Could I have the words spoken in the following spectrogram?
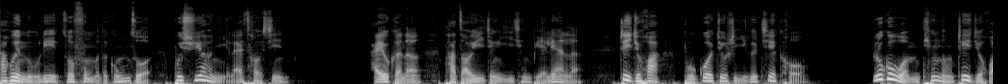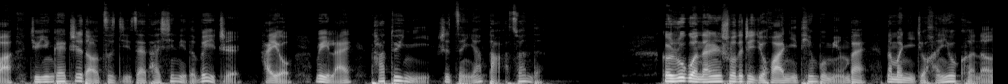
他会努力做父母的工作，不需要你来操心。还有可能他早已经移情别恋了。这句话不过就是一个借口。如果我们听懂这句话，就应该知道自己在他心里的位置，还有未来他对你是怎样打算的。可如果男人说的这句话你听不明白，那么你就很有可能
